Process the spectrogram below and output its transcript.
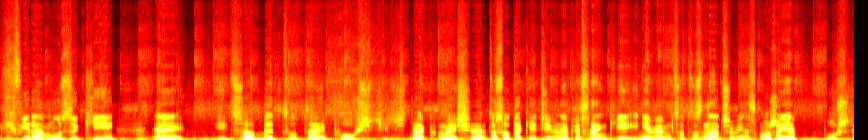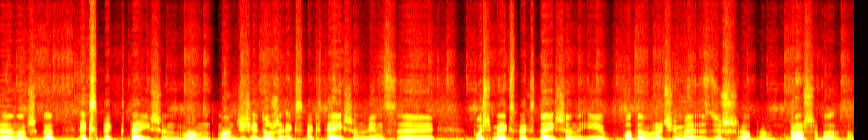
e, chwila muzyki. E, i co by tutaj puścić? Tak myślę. To są takie dziwne piosenki i nie wiem co to znaczy, więc może je puszczę. Na przykład Expectation. Mam, mam dzisiaj duży Expectation, więc y, puśćmy Expectation i potem wrócimy z newsshotem. Proszę bardzo.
